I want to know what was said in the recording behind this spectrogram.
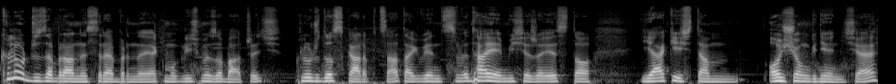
klucz zebrany srebrny, jak mogliśmy zobaczyć. Klucz do skarbca, tak więc wydaje mi się, że jest to jakieś tam osiągnięcie.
